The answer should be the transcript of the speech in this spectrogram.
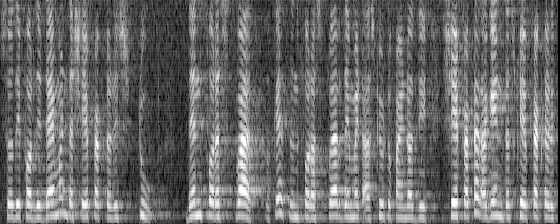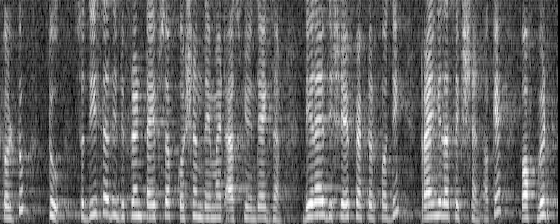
So the for the diamond the shape factor is 2 then for a square okay then for a square they might ask you to find out the shape factor. Again the shape factor equal to 2 so these are the different types of question they might ask you in the exam. Derive the shape factor for the triangular section okay of width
